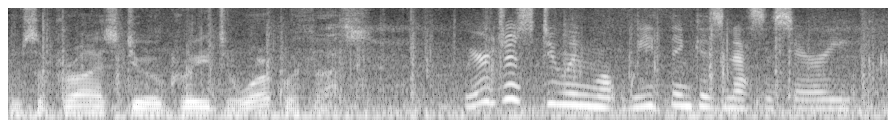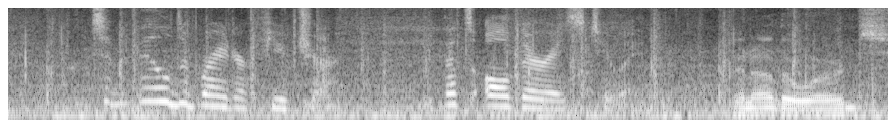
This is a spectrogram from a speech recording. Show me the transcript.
I'm surprised you agreed to work with us. We're just doing what we think is necessary to build a brighter future. That's all there is to it. In other words,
